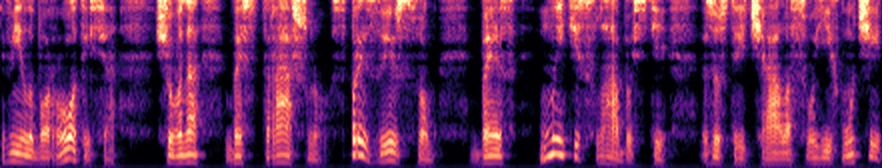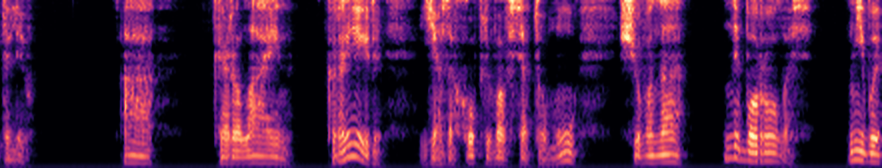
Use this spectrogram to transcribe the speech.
вміла боротися, що вона безстрашно, з презирством, без миті слабості зустрічала своїх мучителів. А Керолайн Крейр я захоплювався тому, що вона не боролась, ніби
